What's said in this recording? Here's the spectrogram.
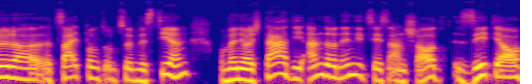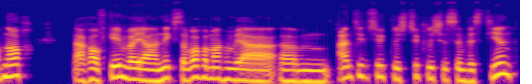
blöder Zeitpunkt, um zu investieren. Und wenn ihr euch da die anderen Indizes anschaut, seht ihr auch noch, darauf gehen wir ja, nächste Woche machen wir ja ähm, antizyklisch, zyklisches Investieren.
